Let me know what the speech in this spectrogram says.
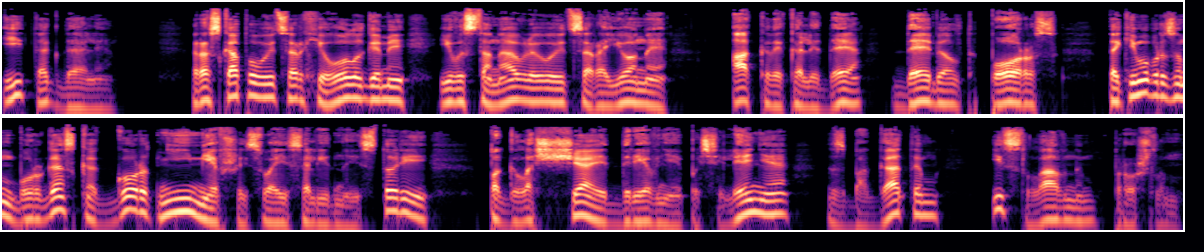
и так далее. Раскапываются археологами и восстанавливаются районы Акве-Калиде, Дебелт, Порос – Таким образом, Бургас, как город, не имевший своей солидной истории, поглощает древнее поселение с богатым и славным прошлым.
